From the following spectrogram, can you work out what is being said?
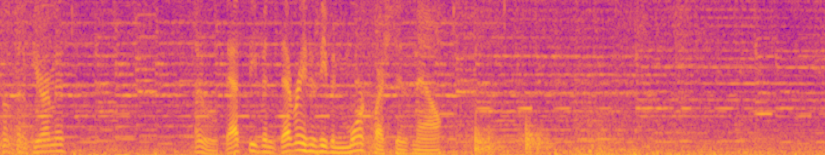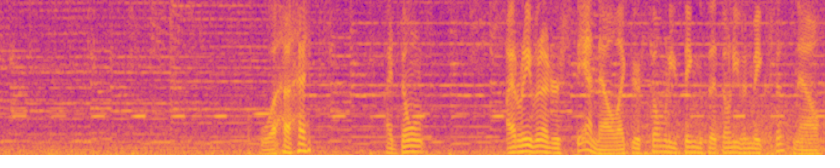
Something here I missed? Oh, that's even- that raises even more questions now. What? I don't... I don't even understand now, like there's so many things that don't even make sense now.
